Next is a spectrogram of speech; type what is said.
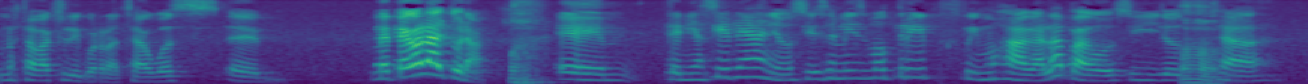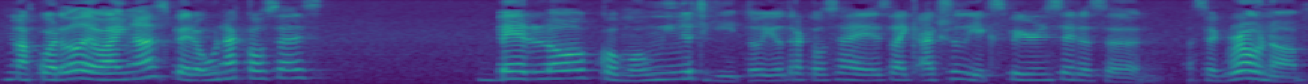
no estaba actually borracha, was, eh, me pegó la altura. Eh, tenía siete años y ese mismo trip fuimos a Galápagos y yo, Ajá. o sea, me acuerdo de vainas, pero una cosa es verlo como un niño chiquito y otra cosa es like actually experience it as a, as a grown up.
